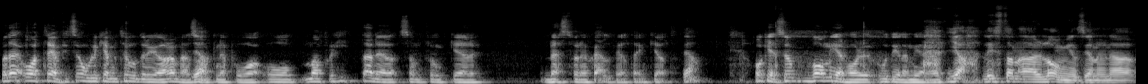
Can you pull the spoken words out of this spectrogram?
Och där, återigen, finns det olika metoder att göra de här Ja. sakerna på. Och man får hitta det som funkar bäst för en själv helt enkelt. Ja. Okej, så vad mer har du att dela med dig av? Ja, listan är lång inser jag nu när jag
